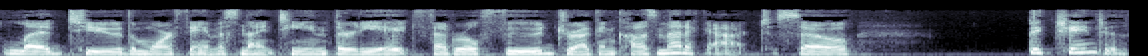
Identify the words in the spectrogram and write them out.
led to the more famous 1938 Federal Food, Drug, and Cosmetic Act. So Big changes.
